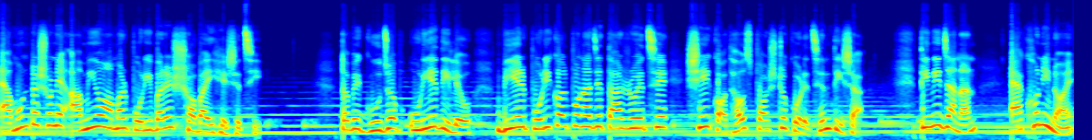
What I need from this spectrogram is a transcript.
এমনটা শুনে আমিও আমার পরিবারের সবাই হেসেছি। তবে গুজব উড়িয়ে দিলেও বিয়ের পরিকল্পনা যে তার রয়েছে, সেই কথাও স্পষ্ট করেছেন তিশা। তিনি জানান, এখনই নয়,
